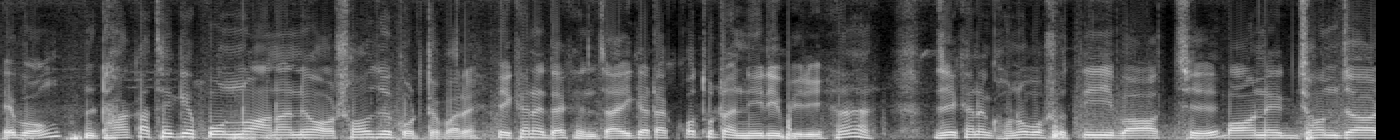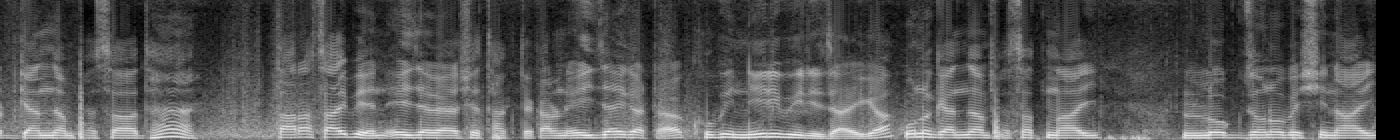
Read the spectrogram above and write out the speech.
এবং ঢাকা থেকে পণ্য আনা নেওয়া সহজে করতে পারে। এখানে দেখেন জায়গাটা কতটা নিরিবিলি হ্যাঁ? যেখানে ঘনবসতি বা হচ্ছে বা অনেক ঝঞ্ঝাট, গ্যাঞ্জাম ফ্যাসাদ হ্যাঁ? তারা চাইবেন এই জায়গায় এসে থাকতে, কারণ এই জায়গাটা খুবই নিরিবিলি জায়গা। কোনো গ্যাঞ্জাম ফ্যাসাদ নাই, লোকজনও বেশি নাই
